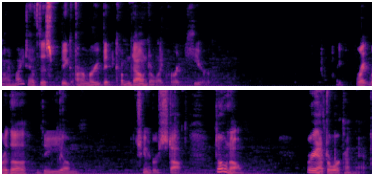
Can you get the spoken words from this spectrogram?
I might have this big armory bit come down to like right here. Like right where the, the um, chambers stop. Don't know. We're going to have to work on that.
